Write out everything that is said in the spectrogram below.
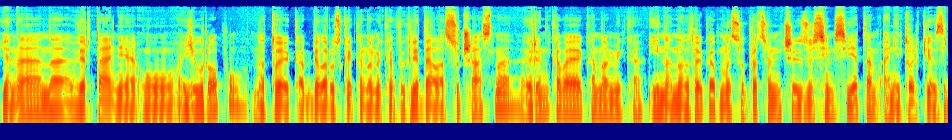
Яна на вяртанне у Еўропу на тое каб беларуская эканоміка выглядала сучасна рынкавая эканоміка і на на той каб мы супрацоўнічалі з усім светам а не толькі з,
